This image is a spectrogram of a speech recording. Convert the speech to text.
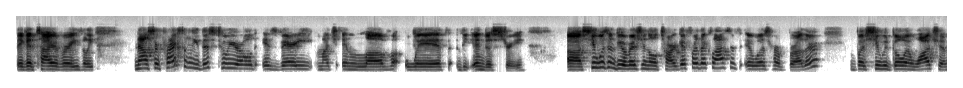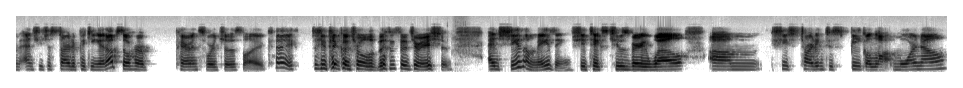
They get tired very easily. Now, surprisingly, this two-year-old is very much in love with the industry. Uh, she wasn't the original target for the classes; it was her brother, but she would go and watch him, and she just started picking it up. So her parents were just like, "Hey, you take control of this situation." and she's amazing. She takes cues very well. Um, she's starting to speak a lot more now.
